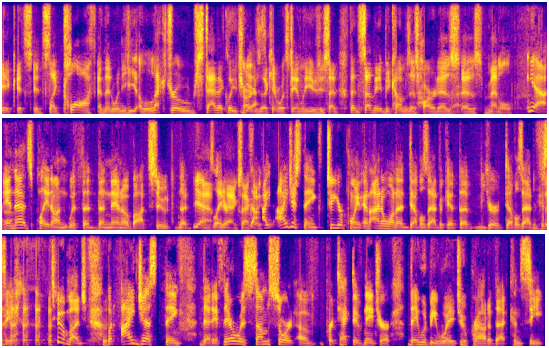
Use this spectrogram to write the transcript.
it, it's it's like cloth, and then when he electrostatically charges Yes. it, I can't remember what Stanley usually said. Then suddenly it becomes as hard as as metal. Yeah, and that's played on with the, the nanobot suit that Yeah, comes later. yeah, exactly. I, I just think, to your point, and I don't want to devil's advocate the your devil's advocacy too much, but I just think that if there was some sort of protective nature, they would be way too proud of that conceit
